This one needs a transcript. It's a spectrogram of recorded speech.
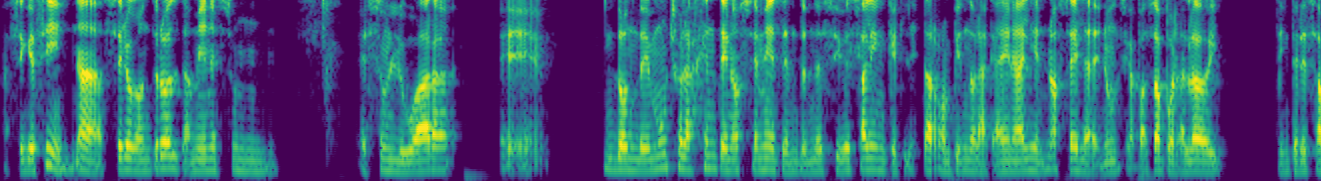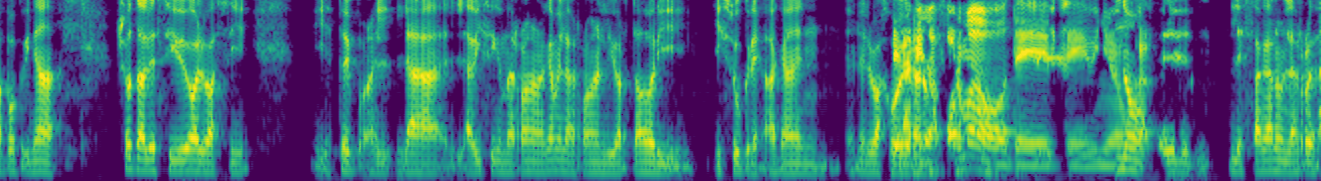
así que sí, nada, cero control también es un es un lugar eh, donde mucho la gente no se mete, ¿entendés? Si ves a alguien que le está rompiendo la cadena a alguien, no haces la denuncia, pasa por al lado y te interesa poco y nada. Yo tal vez si veo algo así y estoy por la, la bici que me roban acá, me la roban en Libertador y, Sucre, acá en, el Bajo ¿De la misma forma o te, te vinieron no, a? Eh, le sacaron la rueda.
